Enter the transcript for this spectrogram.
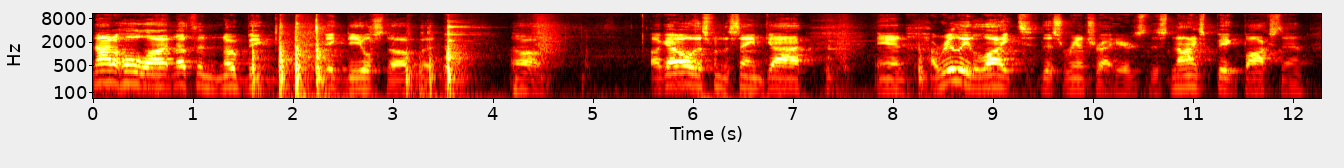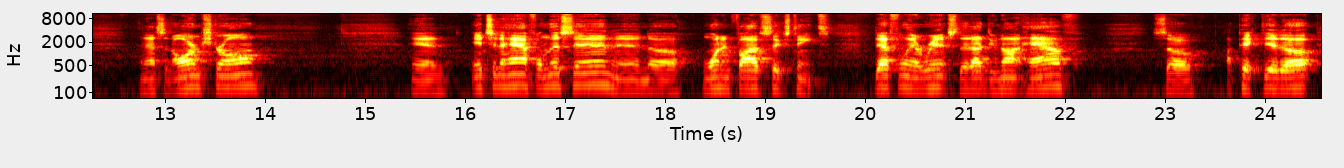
Not a whole lot, nothing, no big, big deal stuff, but um, I got all this from the same guy, and I really liked this wrench right here. It's this nice big box end, and that's an Armstrong, and inch and a half on this end, and uh, one and five sixteenths. Definitely a wrench that I do not have, so I picked it up,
